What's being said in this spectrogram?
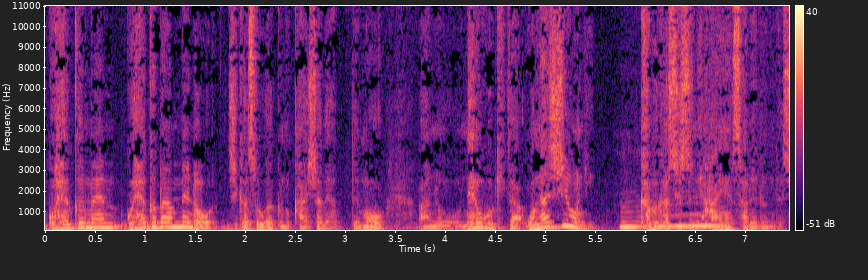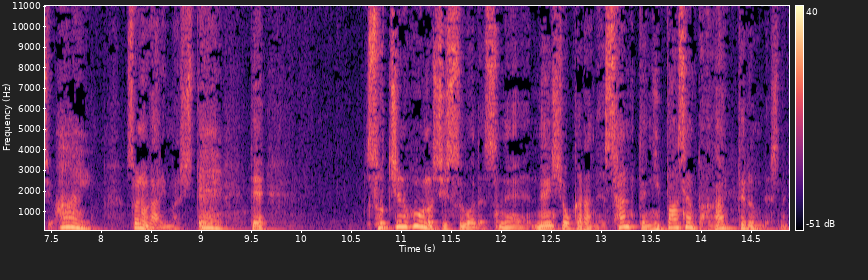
500, 面500番目の時価総額の会社であってもあの値動きが同じように株価指数に反映されるんですよ。はい、そういうのがありまして、えー、でそっちの方の指数はですね年初からね3.2%上がってるんですね。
